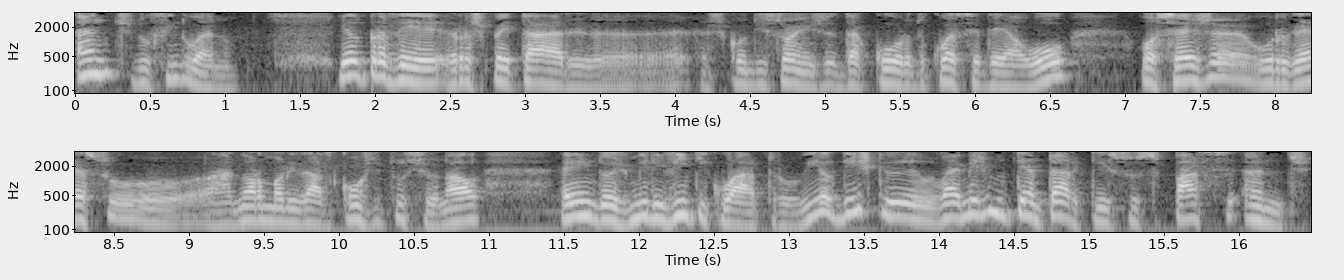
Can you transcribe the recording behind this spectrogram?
antes do fim do ano. Ele prevê respeitar eh, as condições de acordo com a CDAO, ou seja, o regresso à normalidade constitucional em 2024. E ele diz que vai mesmo tentar que isso se passe antes.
